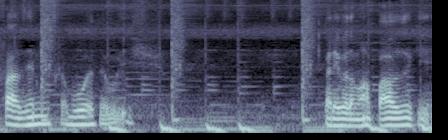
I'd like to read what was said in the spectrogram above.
fazendo música boa até hoje. Peraí, vou dar uma pausa aqui.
